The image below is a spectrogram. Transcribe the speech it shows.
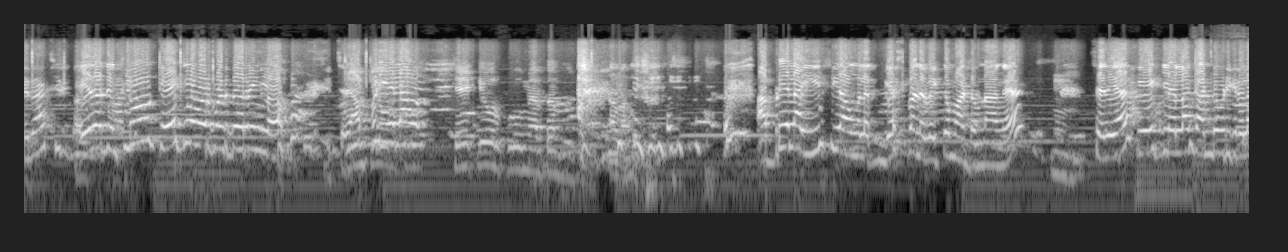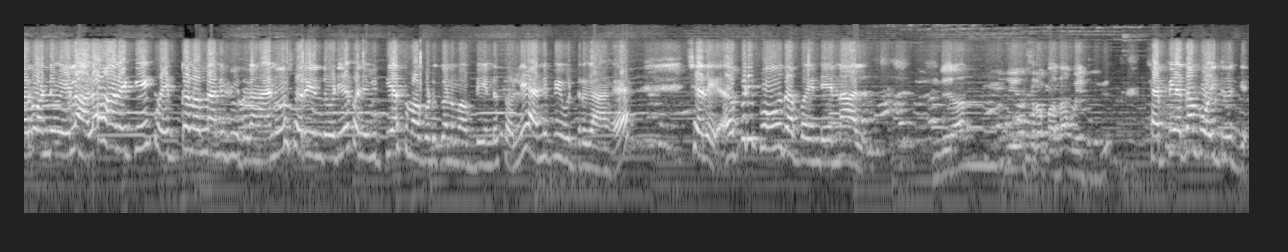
ஏதாச்சும் ஏதாச்சும் க்ளூ கேக்ல ஒரு மட்டும் தேடுறீங்களோ? சரி அப்படியெல்லாம் கேக்கே ஒரு குழு மாதிரி தான். அப்படியெல்லாம் ஈஸியா அவங்களுக்கு கெஸ் பண்ண வைக்க மாட்டோம் நாங்க. சரியா? கேக்ல எல்லாம் கண்டுபிடிக்கிற அளவுக்கு ஒண்ணுமே இல்ல. அழகான கேக் ரெட் கலர்ல அனுப்பி விட்டுருக்காங்க. அனிவர்சரி இந்த கொஞ்சம் வித்தியாசமா கொடுக்கணும் அப்படின்னு சொல்லி அனுப்பி விட்டுருக்காங்க. சரி எப்படி போகுது அப்ப இன்றைய நாள்? ஹாப்பியா தான் போயிட்டு இருக்கு.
